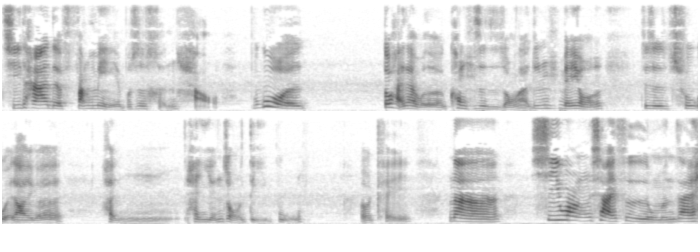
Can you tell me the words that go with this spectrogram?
其他的方面也不是很好，不过都还在我的控制之中啦，就是没有，就是出轨到一个很很严重的地步。OK，那希望下一次我们在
